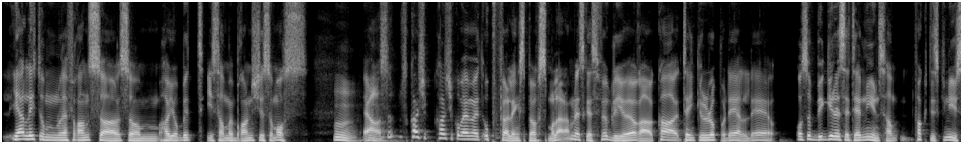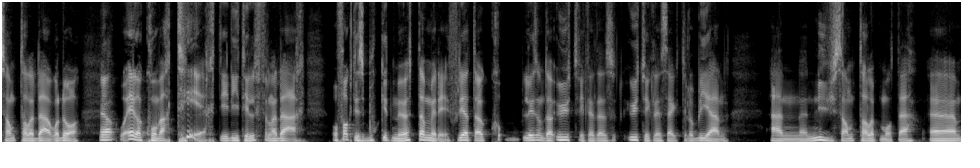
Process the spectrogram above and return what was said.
gjerne litt om referanser som har jobbet i samme bransje som oss? Mm. Ja, mm. så, så kanskje, kanskje kommer jeg med et oppfølgingsspørsmål. Ja, men det skal jeg selvfølgelig gjøre. Hva tenker du da på det eller det? Og så bygger det seg til en ny, faktisk ny samtale der og da. ja. Og jeg har konvertert i de tilfellene der, og faktisk booket møter med dem, fordi at det har, liksom, det har utviklet, utviklet seg til å bli en, en ny samtale, på en måte. Um,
